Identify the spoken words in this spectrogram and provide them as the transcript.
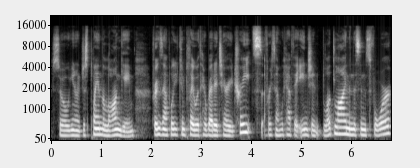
So, you know, just playing the long game. For example, you can play with hereditary traits. For example, we have the ancient bloodline in The Sims 4.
